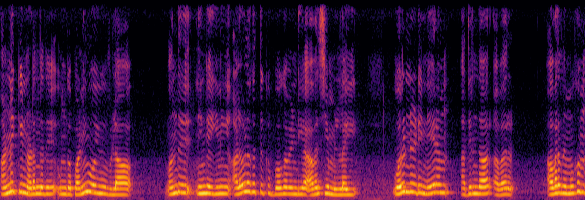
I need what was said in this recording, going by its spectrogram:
அன்னைக்கு நடந்தது உங்க பணி ஓய்வு விழா. வந்து நீங்க இனி அலுவலகத்துக்கு போக வேண்டிய அவசியம் இல்லை ஒரு நொடி நேரம் அதிர்ந்தார் அவர். அவரது முகம்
